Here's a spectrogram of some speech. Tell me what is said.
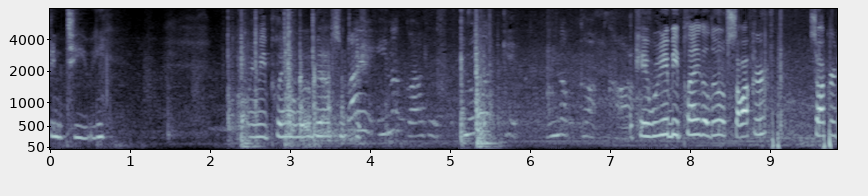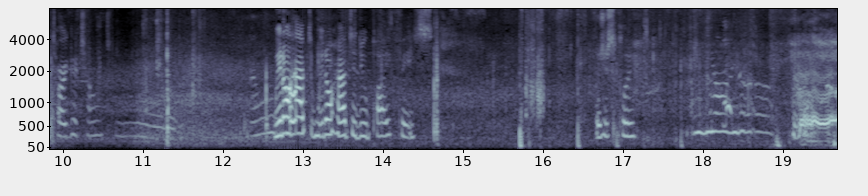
Watching TV. We're gonna be playing a little bit of some. Why you not got it? No one get you not got car. Okay, we're gonna be playing a little soccer, soccer target challenge. We don't have to. We don't have to do pie face. Let's just play. No, no.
